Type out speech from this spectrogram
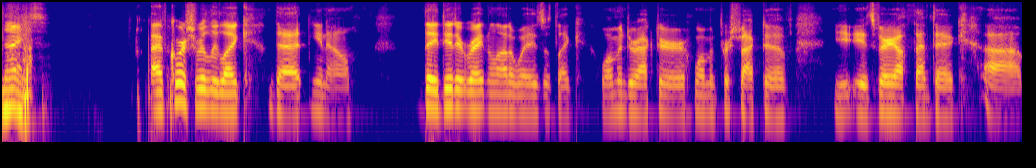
Nice. I of course really like that, you know, they did it right in a lot of ways with like woman director, woman perspective. It's very authentic. Um,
